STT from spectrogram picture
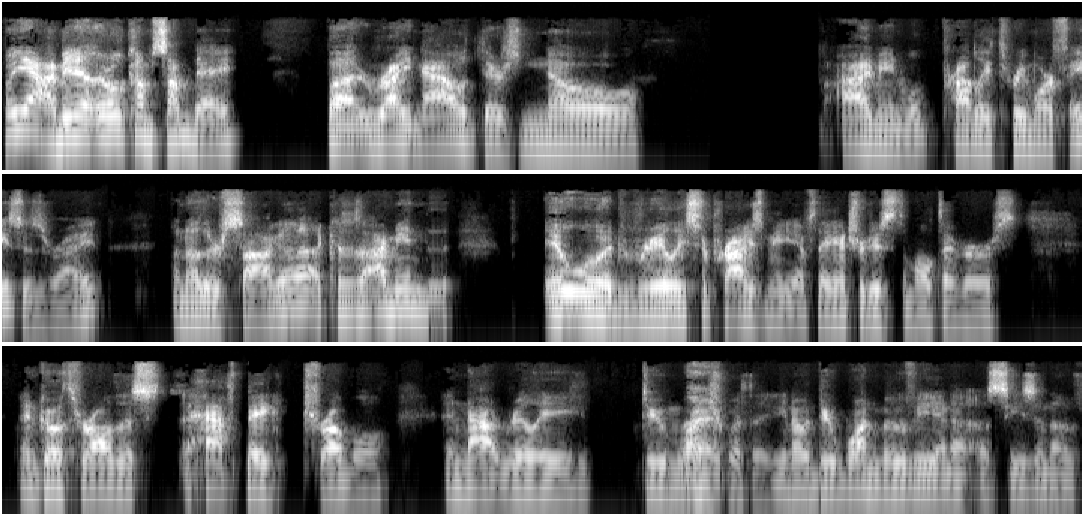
But yeah, I mean, it, it'll come someday. But right now, there's no. I mean, well, probably three more phases, right? Another saga, because I mean, it would really surprise me if they introduce the multiverse and go through all this half baked trouble and not really do much Right. with it. You know, do one movie and a, a season of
